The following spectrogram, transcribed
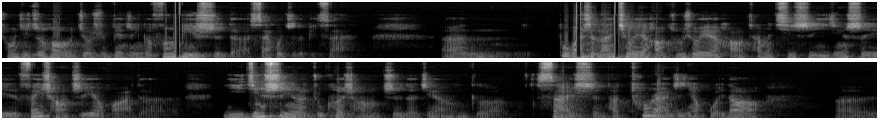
重启之后，就是变成一个封闭式的赛会制的比赛。嗯，不管是篮球也好，足球也好，他们其实已经是非常职业化的，已经适应了主客场制的这样一个赛事。它突然之间回到呃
